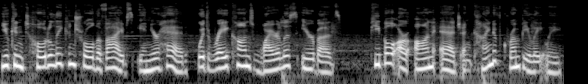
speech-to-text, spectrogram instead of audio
you can totally control the vibes in your head with Raycon's wireless earbuds. People are on edge and kind of grumpy lately,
